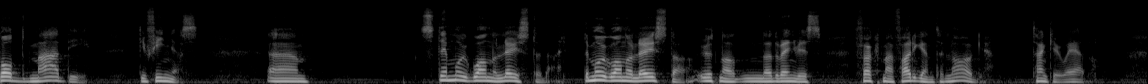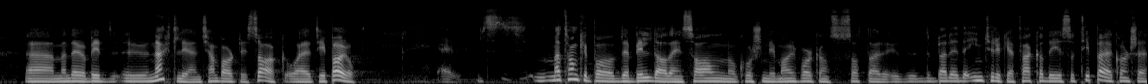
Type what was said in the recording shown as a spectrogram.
gått med de. De finnes. Um, så det må jo gå an å løse det der. Det må jo gå an å løse det uten at nødvendigvis fuck med fargen til laget, tenker jo jeg, da. Uh, men det er jo blitt unektelig en kjempeartig sak, og jeg tipper jo eh, Med tanke på det bildet av den salen og hvordan de mannfolkene som satt der, bare det inntrykket jeg fikk av de, så tipper jeg kanskje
